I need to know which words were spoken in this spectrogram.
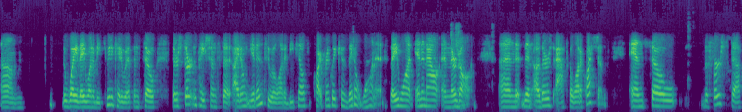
um, the way they want to be communicated with and so there's certain patients that i don't get into a lot of details quite frankly because they don't want it they want in and out and they're yeah. gone and then others ask a lot of questions and so the first step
